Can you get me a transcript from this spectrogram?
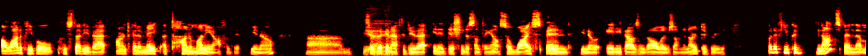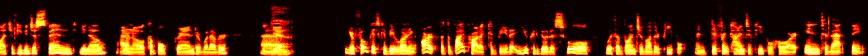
a lot of people who study that aren't going to make a ton of money off of it, you know? Um, yeah, so they're going to have to do that in addition to something else. So why spend, you know, eighty thousand dollars on an art degree? But if you could not spend that much, if you could just spend, you know, I don't know, a couple grand or whatever, uh, yeah, your focus could be learning art. But the byproduct could be that you could go to school with a bunch of other people and different kinds of people who are into that thing,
